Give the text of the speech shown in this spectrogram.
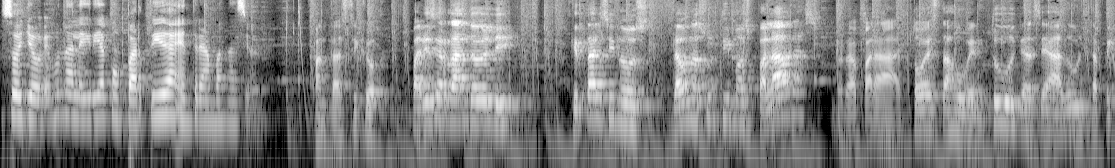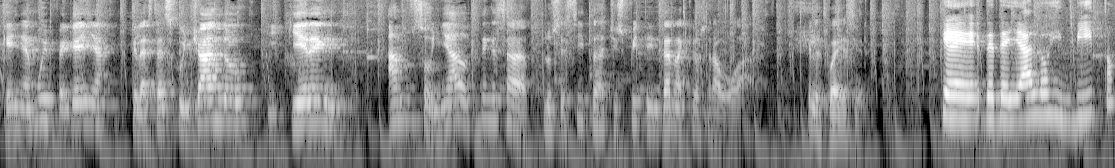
soy yo, es una alegría compartida entre ambas naciones. Fantástico. Para ir ¿qué tal si nos da unas últimas palabras, ¿verdad? Para toda esta juventud, ya sea adulta, pequeña, muy pequeña, que la está escuchando y quieren, han soñado, tienen esa lucecita, esa chispita interna, quiero ser abogado. ¿Qué les puede decir? Que desde ya los invito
